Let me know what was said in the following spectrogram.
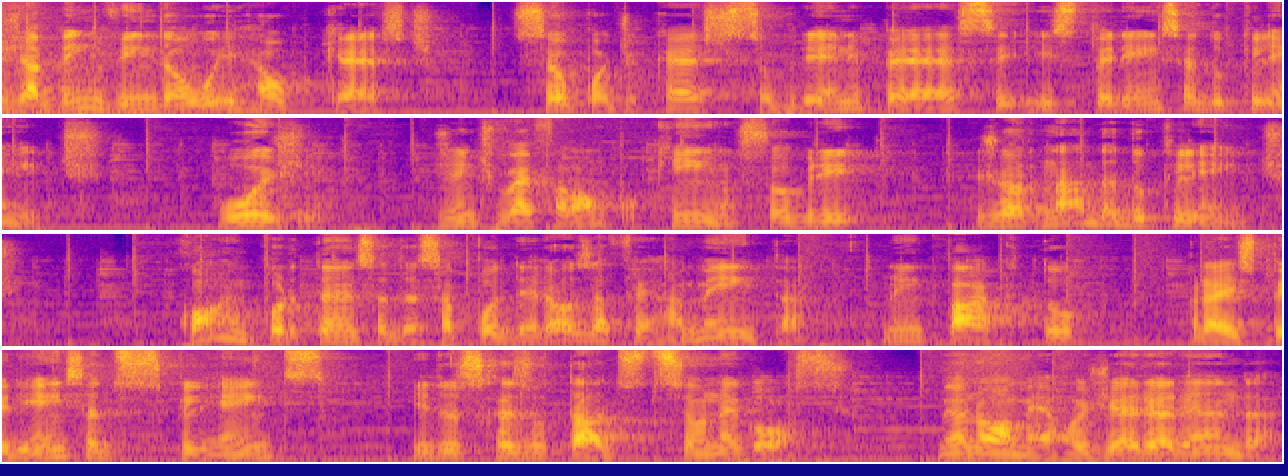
Seja bem-vindo ao WeHelpcast, seu podcast sobre NPS e experiência do cliente. Hoje, a gente vai falar um pouquinho sobre jornada do cliente. Qual a importância dessa poderosa ferramenta no impacto para a experiência dos clientes e dos resultados do seu negócio? Meu nome é Rogério Aranda,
